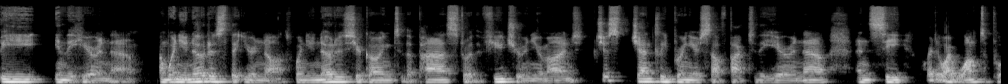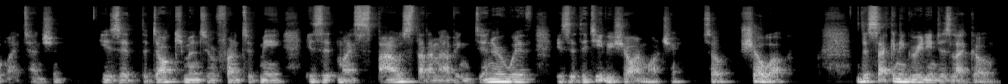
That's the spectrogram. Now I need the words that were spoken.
be in the here and now. And when you notice that you're not, when you notice you're going to the past or the future in your mind, just gently bring yourself back to the here and now and see where do I want to put my attention? Is it the document in front of me? Is it my spouse that I'm having dinner with? Is it the TV show I'm watching? So show up. The second ingredient is let go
